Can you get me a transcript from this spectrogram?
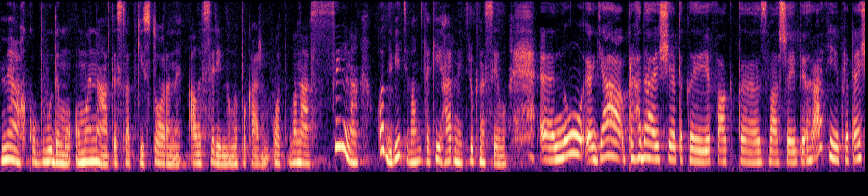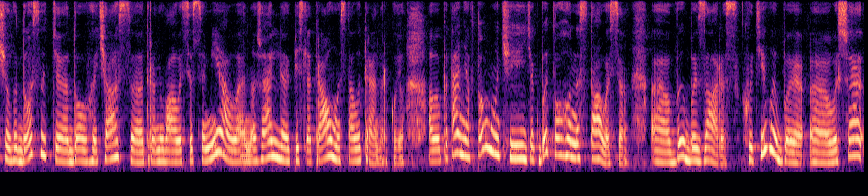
Мягко будемо оминати слабкі сторони, але все рівно ми покажемо. От вона сильна, от дивіться вам такий гарний трюк на силу. Е, Ну, я пригадаю ще такий факт е, з вашої біографії про те, що ви досить е, довгий час е, тренувалися самі, але на жаль, після травми стали тренеркою. Але питання в тому, чи якби того не сталося, е, ви би зараз хотіли би е, лише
